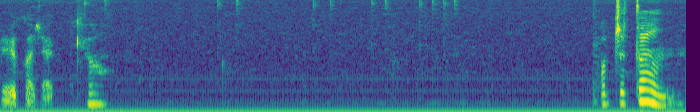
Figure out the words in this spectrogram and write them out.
여기까지 할게요. 어쨌든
